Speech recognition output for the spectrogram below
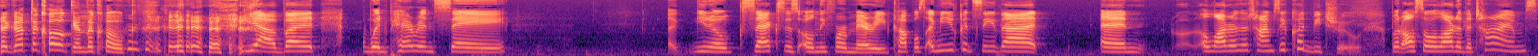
I got the coke and the coke. yeah, but when parents say, uh, you know, sex is only for married couples, I mean, you could say that, and a lot of the times it could be true, but also a lot of the times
